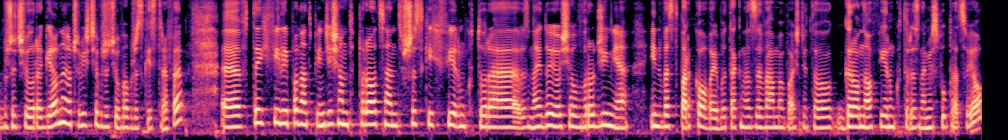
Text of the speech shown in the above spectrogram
w życiu regionu oczywiście w życiu Wałbrzyskiej Strefy. E, W tej chwili ponad 50% wszystkich firm, które znajdują się w rodzinie inwestparkowej, bo tak nazywamy właśnie to grono firm, które z nami współpracują,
